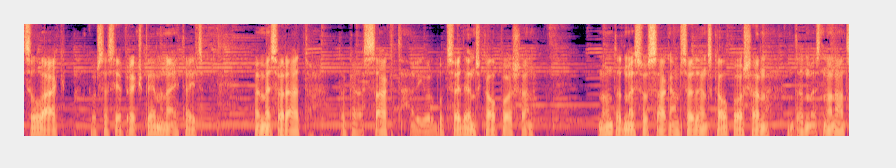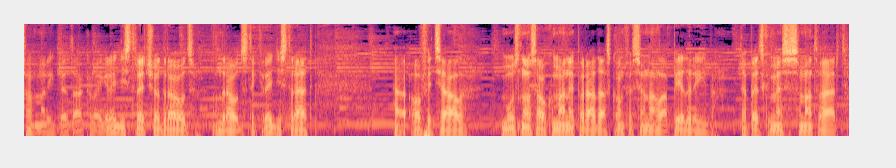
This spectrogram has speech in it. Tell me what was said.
cilvēki, kurus es iepriekš pieminēju, teica, vai mēs varētu kā, sākt arī varbūt svētdienas kalpošanu. Nu, tad mēs uzsākām svētdienas kalpošanu, un tad mēs nonācām arī pie tā, ka vajag reģistrēt šo draugu, un draugs tika reģistrēta. Oficiāli mūsu nosaukumā neparādās konfesionālā piedarība, tāpēc, ka mēs esam atvērti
